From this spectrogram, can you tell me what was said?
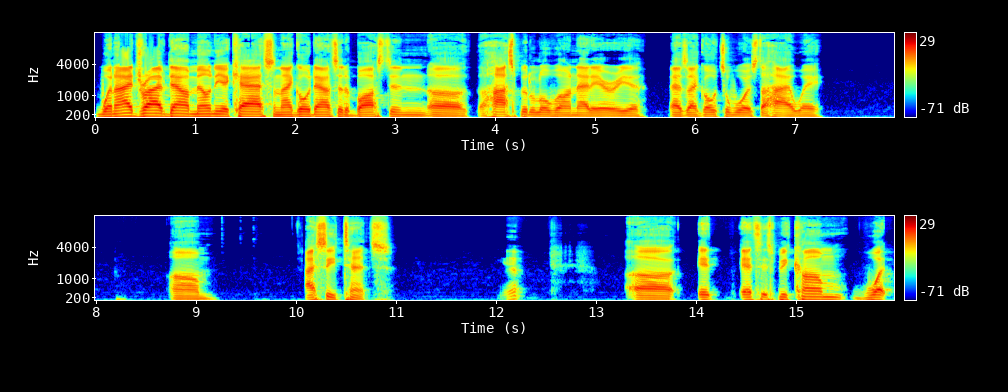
when I drive down Melnea Cass and I go down to the Boston uh, the hospital over on that area as I go towards the highway, um, I see tents Yep. uh it it's, it's become what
